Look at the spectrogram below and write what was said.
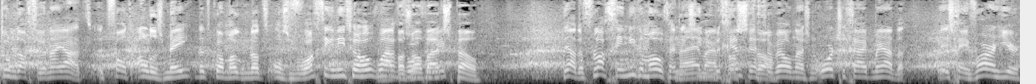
Toen dachten we, nou ja, het, het valt alles mee. Dat kwam ook omdat onze verwachtingen niet zo hoog waren. Het was wel buitenspel. Ja, de vlag ging niet omhoog. En nee, ik zie nu de grensrechter wel naar zijn oortje grijpen. Maar ja, dat, er is geen VAR hier.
